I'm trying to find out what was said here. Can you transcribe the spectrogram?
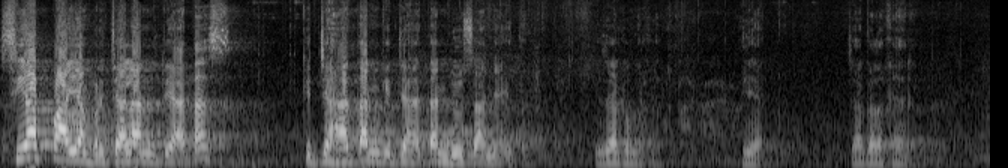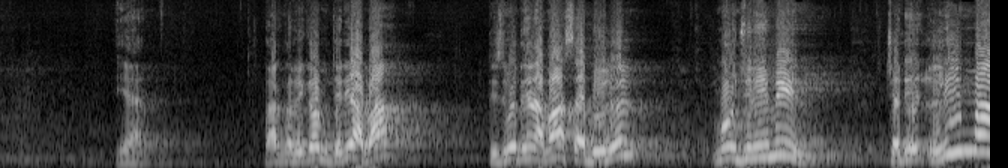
siapa yang berjalan di atas kejahatan-kejahatan dosanya itu. Jazakallahu khair. Iya. Jazakallahu khair. Ya. Barakallahu Jadi apa? Disebut dengan apa? Sabilul mujrimin. Jadi lima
